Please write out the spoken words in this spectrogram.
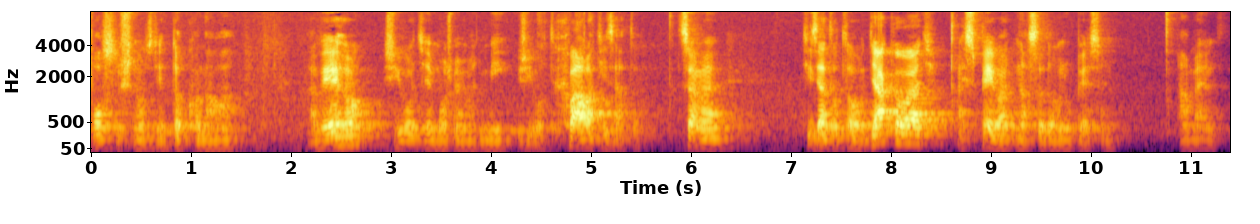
poslušnosť je dokonalá. A v jeho živote môžeme mať my život. Chvála ti za to. Chceme ti za toto ďakovať aj spievať nasledovnú pieseň. Amen.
